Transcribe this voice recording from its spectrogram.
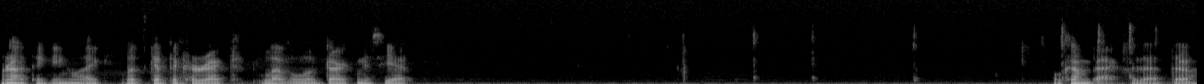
We're not thinking like, let's get the correct level of darkness yet. We'll come back for that though.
